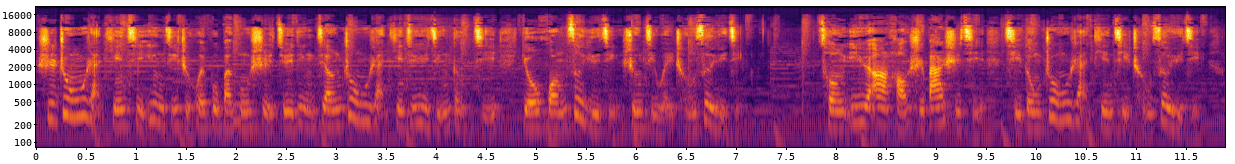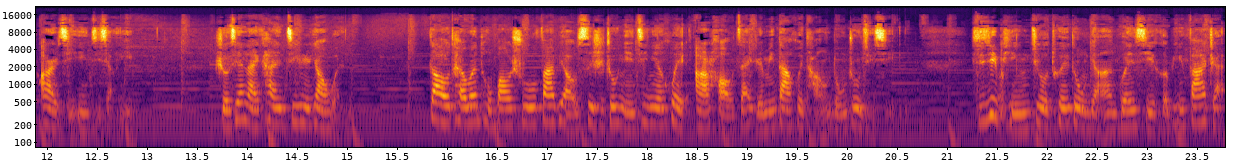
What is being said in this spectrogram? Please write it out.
市重污染天气应急指挥部办公室决定将重污染天气预警等级由黄色预警升级为橙色预警。从一月二号十八时起启动重污染天气橙色预警二级应急响应。首先来看今日要闻，告台湾同胞书发表四十周年纪念会二号在人民大会堂隆重举行。习近平就推动两岸关系和平发展、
